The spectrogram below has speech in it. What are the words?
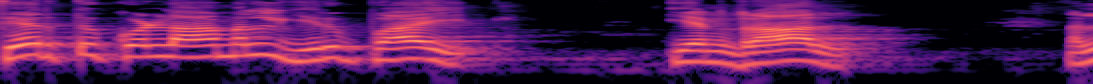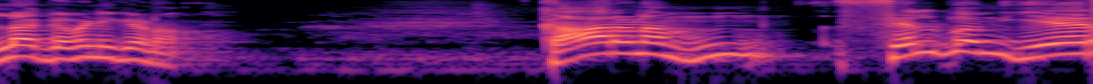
சேர்த்து கொள்ளாமல் இருப்பாய் என்றால் நல்லா கவனிக்கணும். காரணம் செல்வம் ஏற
